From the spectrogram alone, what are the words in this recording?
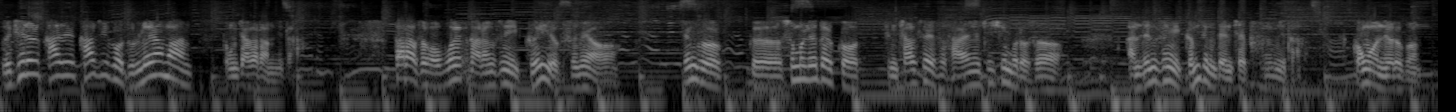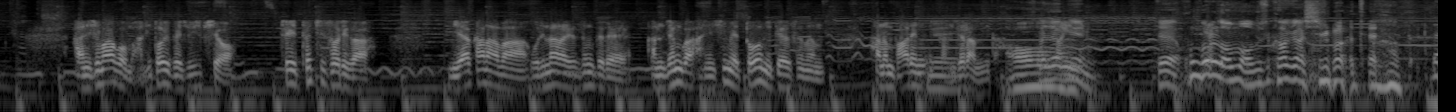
의지를 가, 지고 눌러야만 동작을 합니다. 따라서 오보의 가능성이 거의 없으며 전국 그 28곳 경찰서에서 사용해 주심으로써 안정성이 검증된 제품입니다. 공무원 여러분 안심하고 많이 도입해 주십시오. 저희 터치 소리가 미약하나마 우리나라 여성들의 안전과 안심에 도움이 되었으면 하는 바람이 네. 간절합니다. 어, 사장님, 예, 홍보를 너무 엄숙하게 하시는 것 같아. 네.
